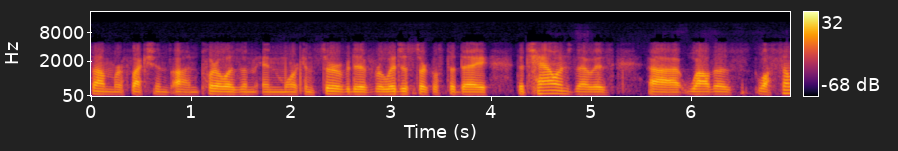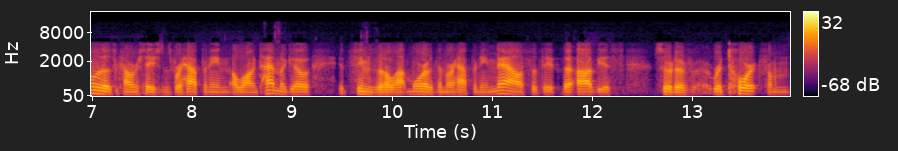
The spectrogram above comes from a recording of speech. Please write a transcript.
some reflections on pluralism in more conservative religious circles today. The challenge, though, is uh, while those while some of those conversations were happening a long time ago, it seems that a lot more of them are happening now. So the, the obvious sort of retort from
